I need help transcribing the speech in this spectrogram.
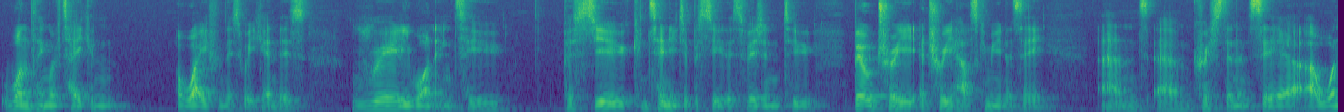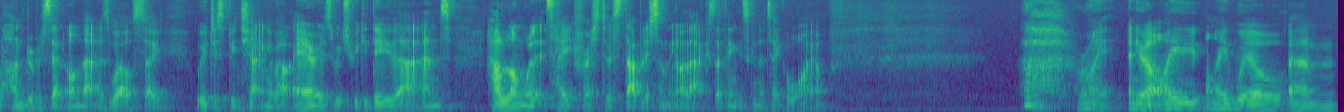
one thing we've taken away from this weekend is really wanting to pursue, continue to pursue this vision to build tree a treehouse community. And um, Kristen and Siya are 100% on that as well. So we've just been chatting about areas which we could do that and how long will it take for us to establish something like that because I think it's going to take a while. right. Anyway, I I will um,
